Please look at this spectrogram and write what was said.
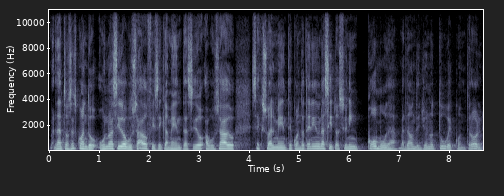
¿verdad? Entonces, cuando uno ha sido abusado físicamente, ha sido abusado sexualmente, cuando ha tenido una situación incómoda, ¿verdad? Donde yo no tuve control,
